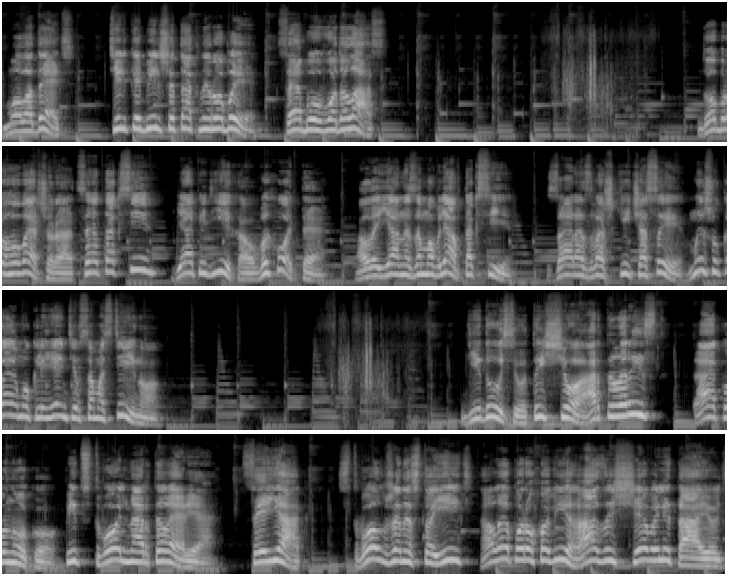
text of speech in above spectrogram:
Молодець! Тільки більше так не роби. Це був водолаз. Доброго вечора. Це таксі? Я під'їхав, виходьте. Але я не замовляв таксі. Зараз важкі часи. Ми шукаємо клієнтів самостійно. Дідусю, ти що, артилерист? Так, онуку, підствольна артилерія. Це як? Ствол вже не стоїть, але порохові гази ще вилітають.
